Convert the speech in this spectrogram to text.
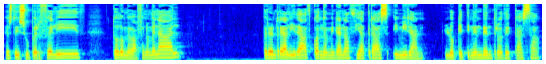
estoy súper feliz, todo me va fenomenal. Pero en realidad cuando miran hacia atrás y miran lo que tienen dentro de casa,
